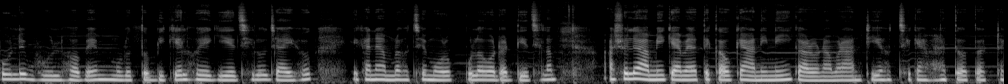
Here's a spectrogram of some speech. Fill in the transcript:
বললে ভুল হবে, মূলত বিকেল হয়ে গিয়েছিল। যাই হোক, এখানে আমরা হচ্ছে মোরগ পোলাও অর্ডার দিয়েছিলাম। আসলে আমি ক্যামেরাতে কাউকে আনিনি, কারণ আমার আন্টি হচ্ছে ক্যামেরাতে অত একটা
